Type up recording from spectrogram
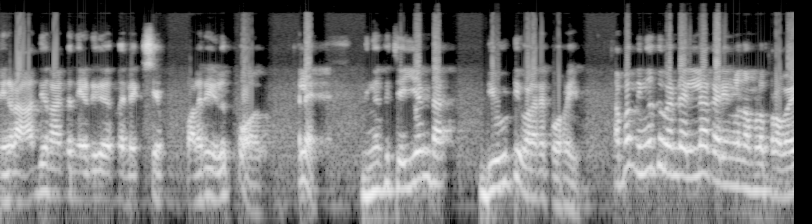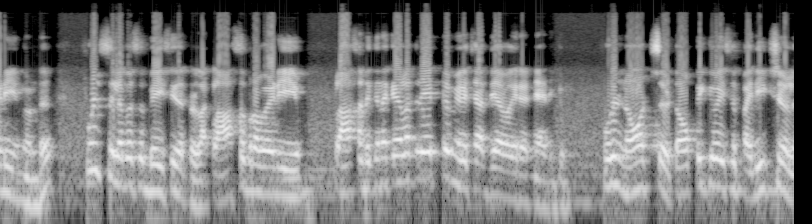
നിങ്ങളുടെ ആദ്യ റാങ്ക് നേടുക എന്ന ലക്ഷ്യം വളരെ എളുപ്പമാകും അല്ലെ? നിങ്ങൾക്ക് ചെയ്യേണ്ട ഡ്യൂട്ടി വളരെ കുറയും. അപ്പൊ നിങ്ങൾക്ക് വേണ്ട എല്ലാ കാര്യങ്ങളും നമ്മൾ പ്രൊവൈഡ് ചെയ്യുന്നുണ്ട്. ഫുൾ സിലബസ് ബേസ് ചെയ്തിട്ടുള്ള ക്ലാസ് പ്രൊവൈഡ് ചെയ്യും. ക്ലാസ് എടുക്കുന്ന കേരളത്തിലെ ഏറ്റവും മികച്ച അധ്യാപകർ തന്നെയായിരിക്കും. ഫുൾ നോട്ട്സ് ടോപ്പിക് വൈസ് പരീക്ഷകൾ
